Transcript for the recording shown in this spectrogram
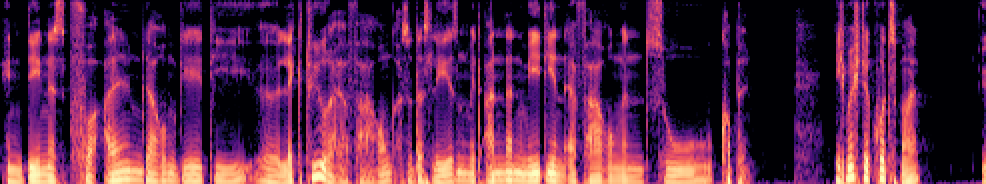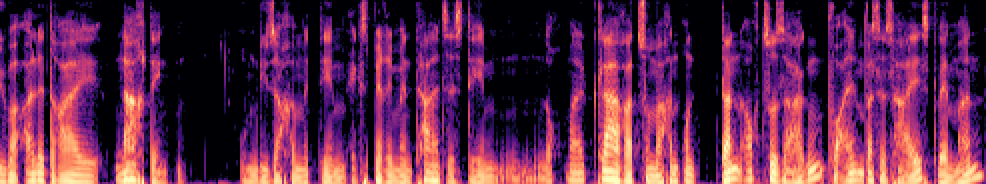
in denen es vor allem darum geht, die äh, Lektüreerfahrung, also das Lesen, mit anderen Medienerfahrungen zu koppeln. Ich möchte kurz mal über alle drei nachdenken, um die Sache mit dem Experimentalsystem nochmal klarer zu machen und dann auch zu sagen, vor allem was es heißt, wenn man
